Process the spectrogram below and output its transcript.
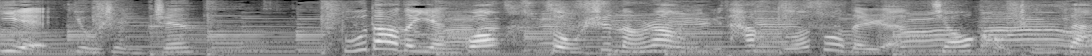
业又认真。独到的眼光总是能让与他合作的人交口称赞，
